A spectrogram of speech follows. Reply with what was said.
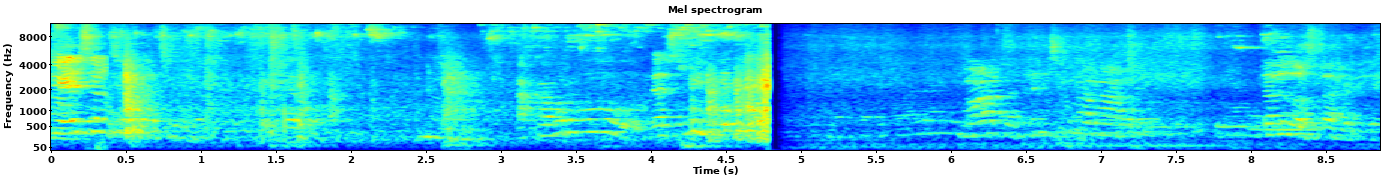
చేసాను ఆ కవరు డస్ట్బిన్ మా కదిలించుకున్నానా తల్లి వస్తారంటే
